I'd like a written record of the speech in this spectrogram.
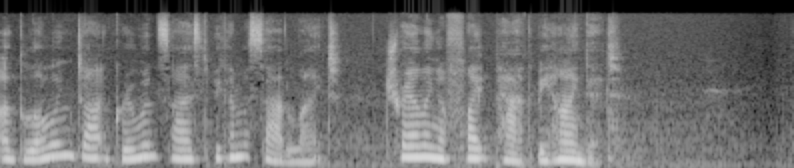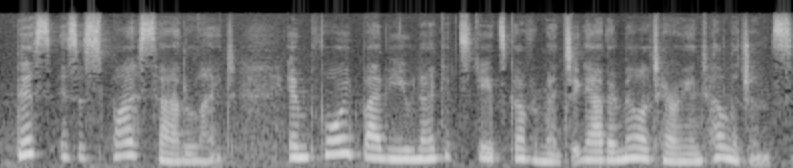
A glowing dot grew in size to become a satellite, trailing a flight path behind it. This is a spy satellite employed by the United States government to gather military intelligence.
